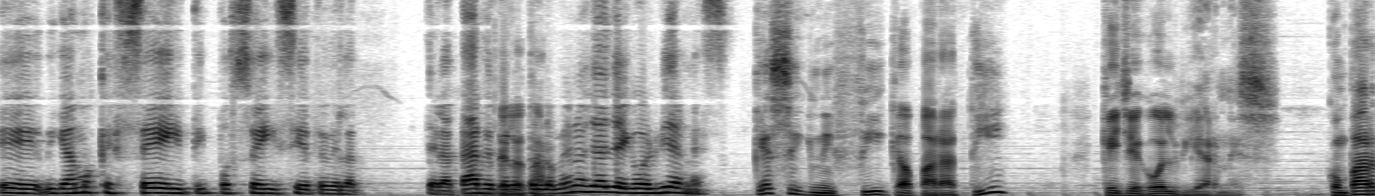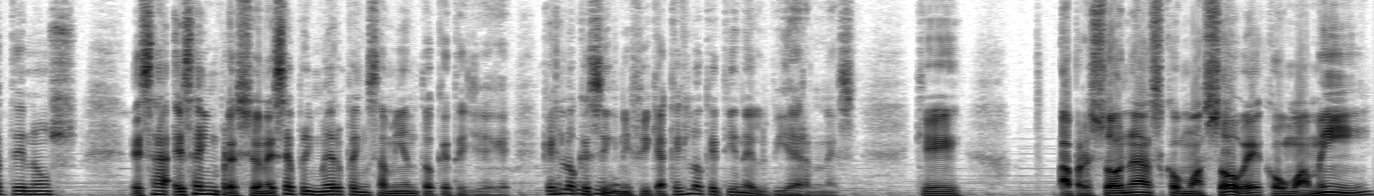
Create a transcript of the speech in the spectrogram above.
eh, digamos que 6, tipo 6, 7 de la, de la tarde, pero por lo menos ya llegó el viernes. ¿Qué significa para ti que llegó el viernes? Compártenos esa, esa impresión, ese primer pensamiento que te llegue. ¿Qué es lo que significa? ¿Qué es lo que tiene el viernes? Que a personas como a Sobe, como a mí,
